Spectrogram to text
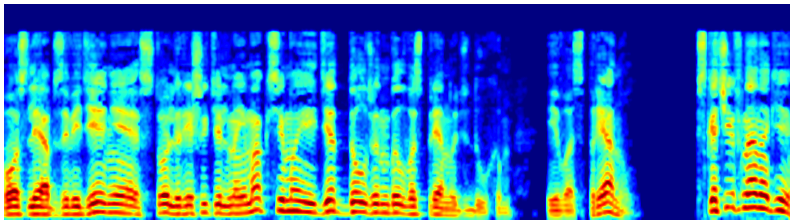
После обзаведения столь решительной максимой дед должен был воспрянуть духом. И воспрянул. Вскочив на ноги,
